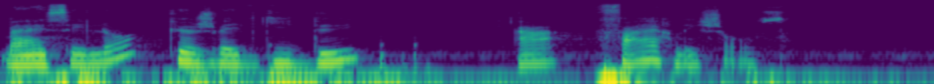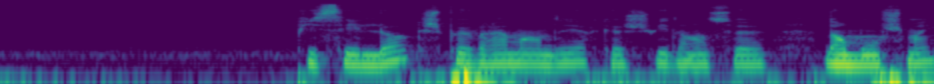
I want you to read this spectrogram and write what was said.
ben c'est là que je vais être guidée à faire des choses. Puis c'est là que je peux vraiment dire que je suis dans, ce, dans mon chemin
